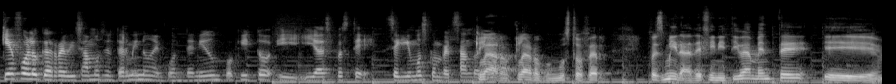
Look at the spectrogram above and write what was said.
¿Qué fue lo que revisamos en términos de contenido un poquito? Y, ya después te seguimos conversando. Claro, claro, con gusto, Fer. Pues mira, definitivamente eh,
